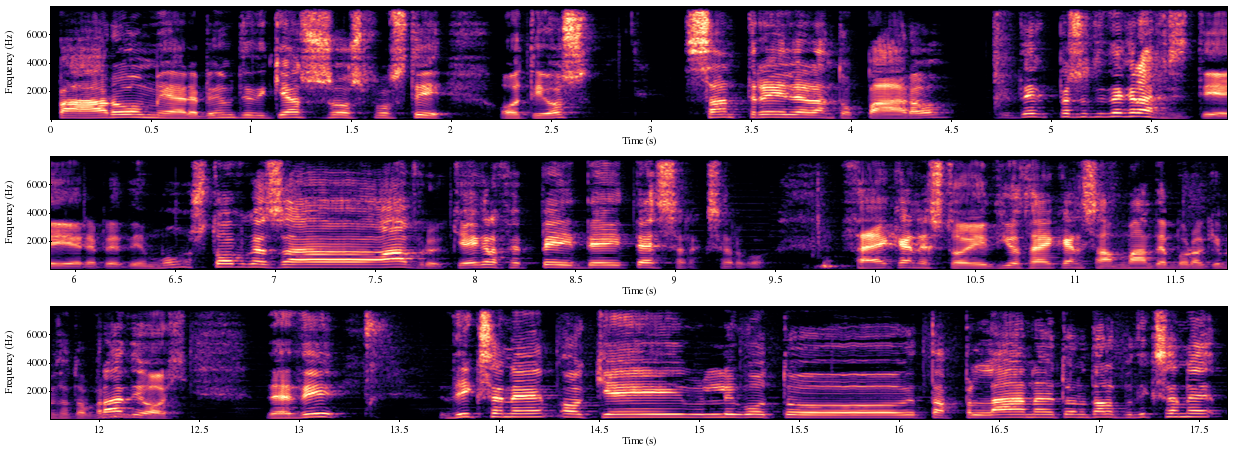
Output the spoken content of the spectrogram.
παρόμοια ρε παιδί με τη δικιά σου ως προς τι. Ότι ως σαν τρέιλερ αν το πάρω, δεν, πες ότι δεν γράφεις GTA ρε παιδί μου, στο έβγαζα αύριο και έγραφε Payday 4 ξέρω εγώ. Θα έκανες το ίδιο, θα έκανες αμάν δεν μπορώ να κοιμηθώ το βράδυ, όχι. Δηλαδή δείξανε, οκ, λίγο το, τα πλάνα, το ένα το άλλο που δείξανε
